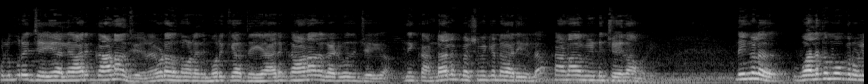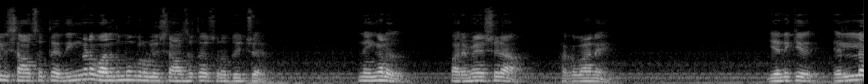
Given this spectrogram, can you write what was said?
കുളിമുറി ചെയ്യുക അല്ലെ ആരും കാണാതെ ചെയ്യണം എവിടെ നിന്ന് വേണമെങ്കിൽ മുറിക്കകത്ത് ചെയ്യുക. ആരും കാണാതെ കഴിവതും ചെയ്യുക. നീ കണ്ടാലും വിഷമിക്കേണ്ട കാര്യമില്ല. കാണാതെ വീണ്ടും ചെയ്താൽ മതി. നിങ്ങൾ വലതുമൂക്കിനുള്ളിൽ ശ്വാസത്തെ നിങ്ങളുടെ വലതുമൂക്കിനുള്ളിൽ ശ്വാസത്തെ ശ്രദ്ധിച്ച് നിങ്ങൾ പരമേശ്വര ഭഗവാനെ എനിക്ക് എല്ലാ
